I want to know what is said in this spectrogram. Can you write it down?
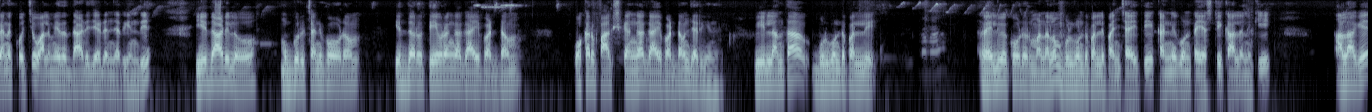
వెనక్కి వచ్చి వాళ్ళ మీద దాడి చేయడం జరిగింది. ఈ దాడిలో ముగ్గురు చనిపోవడం ఇద్దరు తీవ్రంగా గాయపడడం ఒకరు పాక్షికంగా గాయపడడం జరిగింది. వీళ్ళంతా బుడుగుంటపల్లి రైల్వే కోడూరు మండలం బుడుగుంటపల్లి పంచాయతీ కన్నిగుంట ఎస్టీ కాలనీకి అలాగే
